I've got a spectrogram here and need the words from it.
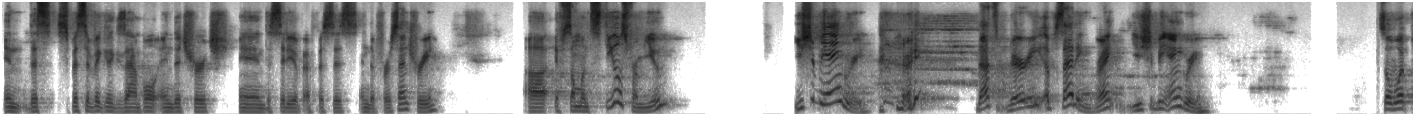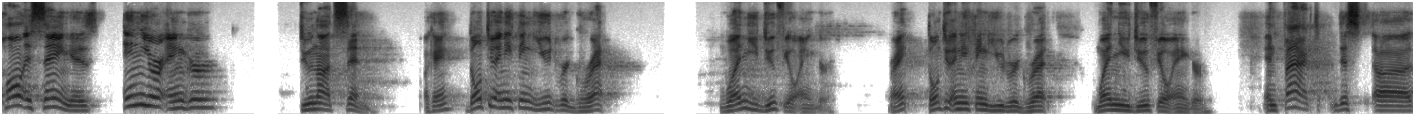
in this specific example in the church in the city of Ephesus in the first century, uh, if someone steals from you, you should be angry, right? That's very upsetting, right? You should be angry. So, what Paul is saying is in your anger, do not sin. Okay? Don't do anything you'd regret when you do feel anger, right? Don't do anything you'd regret when you do feel anger. In fact, this uh,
